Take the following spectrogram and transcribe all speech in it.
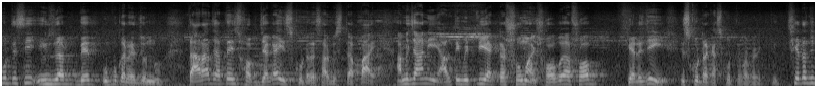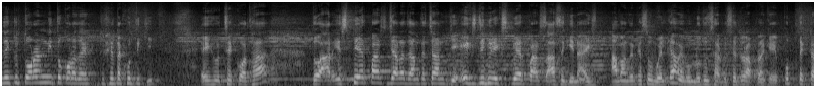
করতেছি? ইউজারদের উপকারের জন্য। তারা যাতে সব জায়গায় স্কুটারের সার্ভিসটা পায়। আমি জানি আলটিমেটলি একটা সময় সব সব গ্যারেজেই স্কুটার কাজ করতে পারবে সেটা যদি একটু ত্বরান্বিত করা যায়, তো সেটা ক্ষতি কী? এই হচ্ছে কথা। তো আর স্পেয়ার পার্টস যারা জানতে চান যে এক্স ডিবির স্পেয়ার পার্টস আছে কি না আমাদের কাছে ওয়েলকাম এবং নতুন সার্ভিস সেন্টার আপনাকে প্রত্যেকটা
